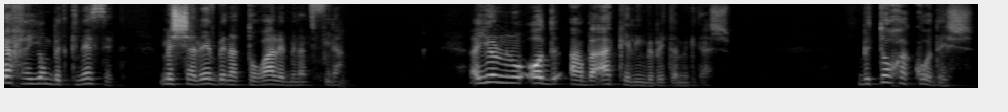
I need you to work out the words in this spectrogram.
כך היום בית כנסת משלב בין התורה לבין התפילה. היו לנו עוד ארבעה כלים בבית המקדש. בתוך הקודש,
